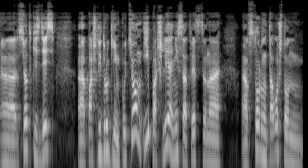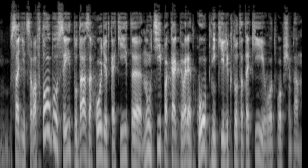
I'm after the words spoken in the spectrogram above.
э, все-таки здесь э, пошли другим путем, и пошли они, соответственно, в сторону того, что он садится в автобус, и туда заходят какие-то, ну, типа, как говорят, гопники или кто-то такие, вот, в общем, там,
